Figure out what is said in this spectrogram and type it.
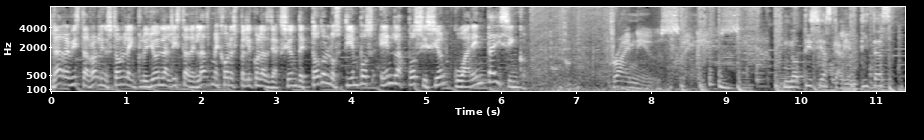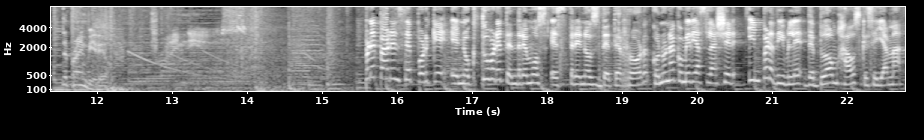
La revista Rolling Stone la incluyó en la lista de las mejores películas de acción de todos los tiempos en la posición 45. Prime News. Noticias calientitas de Prime Video. Prepárense porque en octubre tendremos estrenos de terror con una comedia slasher imperdible de Blumhouse que se llama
